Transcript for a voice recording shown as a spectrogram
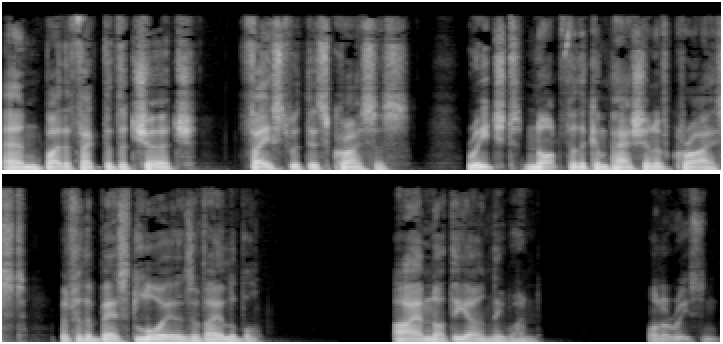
and by the fact that the church, faced with this crisis, reached not for the compassion of Christ, but for the best lawyers available. I am not the only one. On a recent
